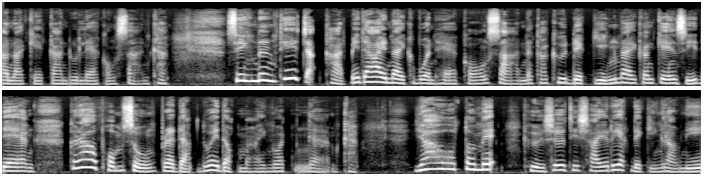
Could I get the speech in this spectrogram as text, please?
อาณาเขตการดูแลของศาลค่ะ สิ่งหนึ่งที่จะขาดไม่ได้ในขบวนแห่ของศาลนะคะ คือเด็กหญิงในกางเกงสีแดงกล้าวผมสูงประดับด้วยดอกไม้งดงามค่ะยาโอโตเมะคือชื่อที่ใช้เรียกเด็กหญิงเหล่านี้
